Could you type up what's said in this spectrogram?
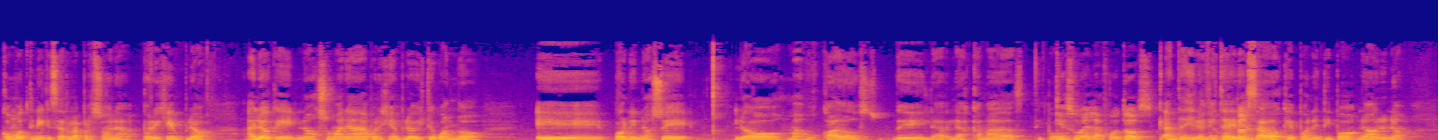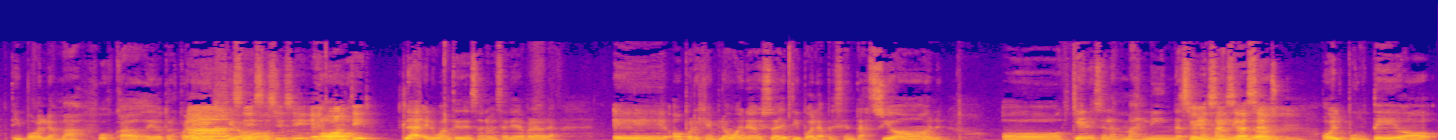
cómo tiene que ser la persona. Por ejemplo, algo que no suma nada, por ejemplo, ¿viste? Cuando eh, ponen, no sé, los más buscados de la- las camadas, tipo, Que suben las fotos. antes de la es fiesta de egresados que ponen tipo, no, no, no, tipo los más buscados de otros Ah, sí, colegios. sí, sí, sí, el O- wanted. Claro, el wanted, eso no me salía la palabra. Eh, o por ejemplo, bueno, eso de tipo la presentación, o quiénes son las más lindas Sí, o las sí, más lindos, hacen- o el punteo,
